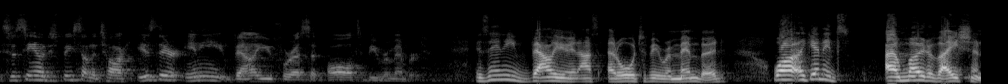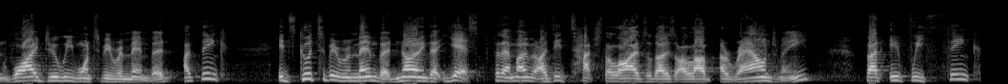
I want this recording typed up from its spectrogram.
So, Sam, just based on the talk, is there any value for us at all to be remembered? Is there any value in us at all to be remembered? Well, again, it's our motivation. Why do we want to be remembered? I think it's good to be remembered knowing that, yes, for that moment I did touch the lives of those I love around me. But if we think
